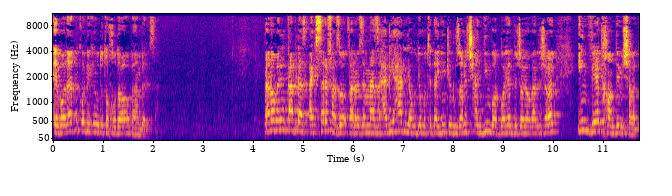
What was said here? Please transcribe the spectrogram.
عبادت می‌کنه که دو تا خدا به هم برسن. بنابراین قبل از اکثر فرایض مذهبی هر یهودی متدین که روزانه چندین بار باید به جای آورده شود این ورد خوانده می شود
